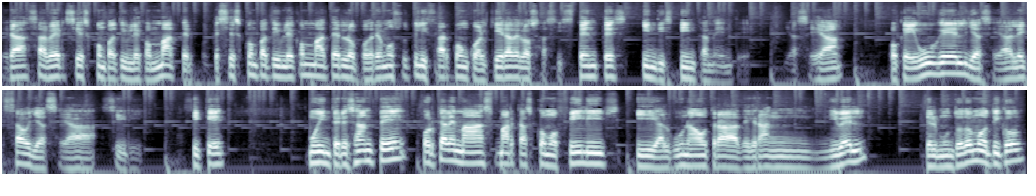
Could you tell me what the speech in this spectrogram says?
será saber si es compatible con Matter, porque si es compatible con Matter lo podremos utilizar con cualquiera de los asistentes indistintamente, ya sea OK Google, ya sea Alexa o ya sea Siri. Así que muy interesante porque además marcas como Philips y alguna otra de gran nivel del mundo domótico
